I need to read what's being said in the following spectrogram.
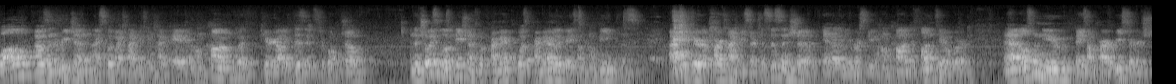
While I was in the region, I split my time between Taipei and Hong Kong with periodic visits to Guangzhou. And the choice of locations was, primar was primarily based on convenience. I secured a part-time research assistantship in a university in Hong Kong to fund fieldwork, and I also knew, based on prior research,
